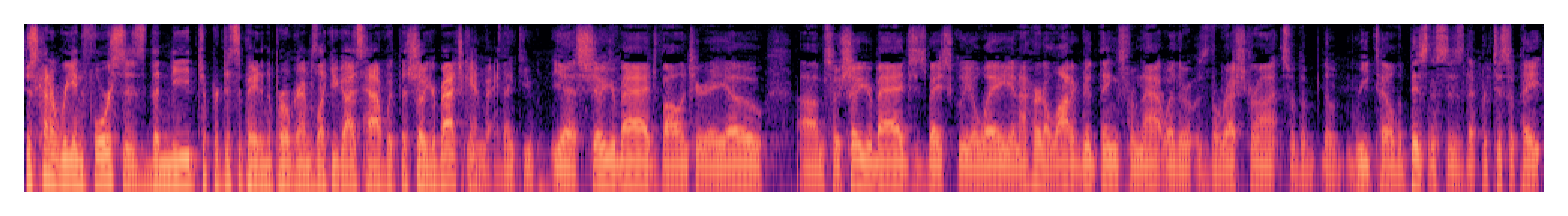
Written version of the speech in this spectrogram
just kind of reinforces the need to participate in the programs like you guys have with the Show Your Badge campaign. Thank you. Yes, show your badge, volunteer AO. Um, so show your badge is basically a way, and I heard a lot of good things from that, whether it was the restaurants or the, the retail, the businesses that participate.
